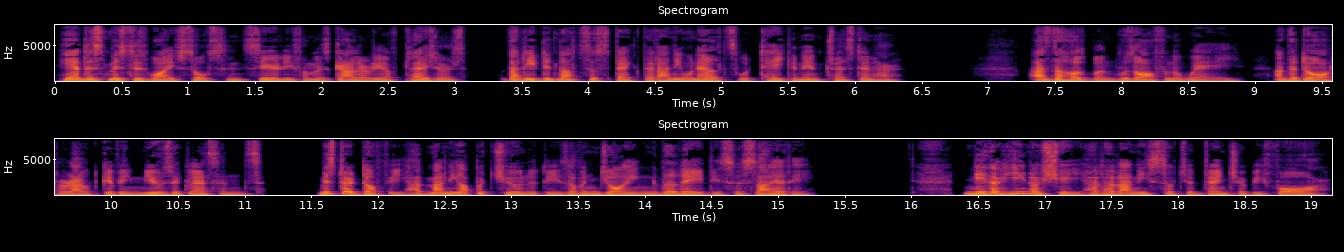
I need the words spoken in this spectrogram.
He had dismissed his wife so sincerely from his gallery of pleasures that he did not suspect that anyone else would take an interest in her. As the husband was often away, and the daughter out giving music lessons, Mr. Duffy had many opportunities of enjoying the lady's society. Neither he nor she had had any such adventure before,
